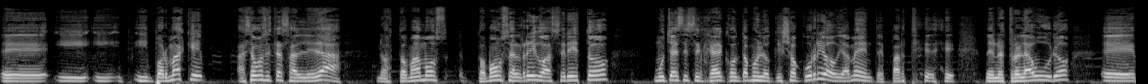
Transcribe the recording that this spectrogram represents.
Eh, y, y- por más que hacemos esta salvedad, nos tomamos, tomamos el riesgo de hacer esto, muchas veces en general contamos lo que ya ocurrió, obviamente, es parte de, nuestro laburo. Eh,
